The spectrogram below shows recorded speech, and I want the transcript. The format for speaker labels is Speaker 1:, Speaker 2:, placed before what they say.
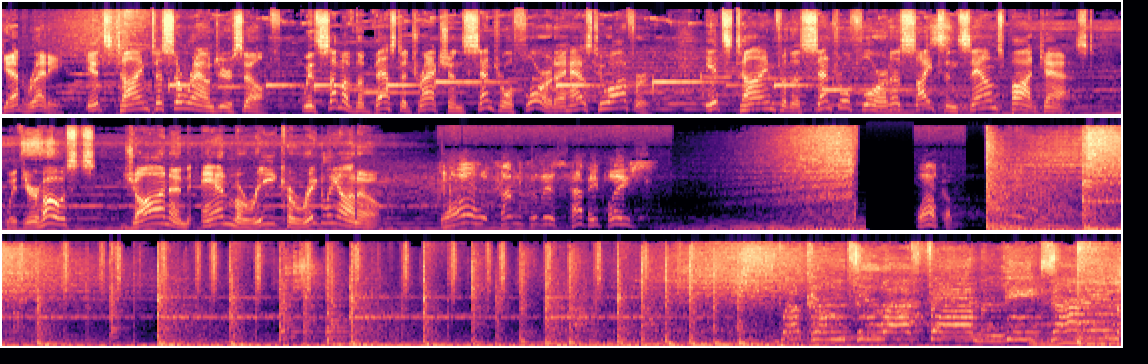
Speaker 1: Get ready. It's time to surround yourself with some of the best attractions Central Florida has to offer. It's time for the Central Florida Sights and Sounds Podcast with your hosts, John and Anne Marie Carigliano.
Speaker 2: To all who come to this happy place, welcome.
Speaker 3: Welcome to our family time.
